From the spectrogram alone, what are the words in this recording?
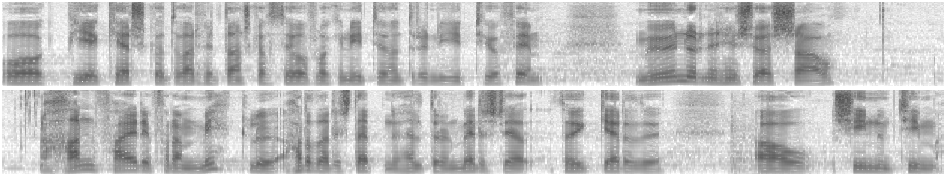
og Pia Kerskot var fyrir danska þjóðflokki 1995. Munurinn hins vegar sá að hann færi fram miklu harðari stefnu heldur en meiri sé að þau gerðu á sínum tíma.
